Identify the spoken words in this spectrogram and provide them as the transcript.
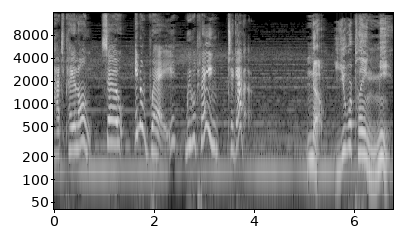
I had to play along. So, in a way, we were playing together. No, you were playing me.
